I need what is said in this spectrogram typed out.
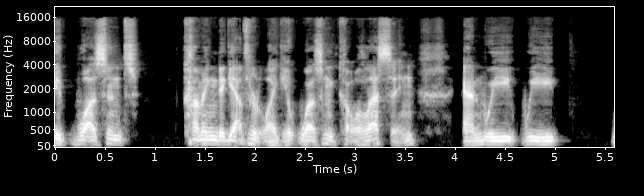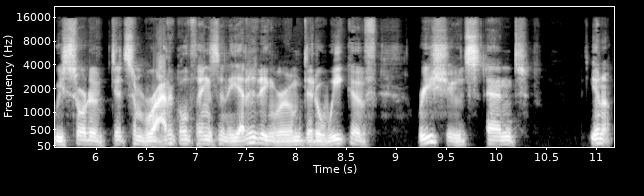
it wasn't coming together like it wasn't coalescing and we we we sort of did some radical things in the editing room did a week of reshoots and you know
